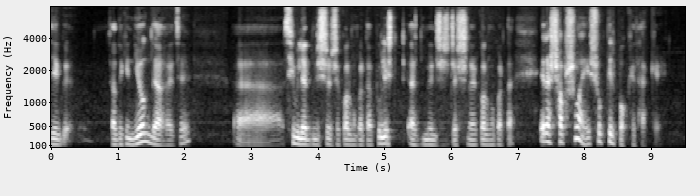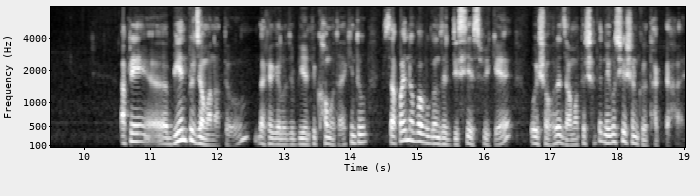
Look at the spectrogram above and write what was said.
যে যাদেরকে নিয়োগ দেওয়া হয়েছে সিভিল অ্যাডমিনিস্ট্রেশন কর্মকর্তা পুলিশ অ্যাডমিনিস্ট্রেশনের কর্মকর্তা, এরা সবসময় শক্তির পক্ষে থাকে। আপনি বিএনপির জামানাতেও দেখা গেল যে বিএনপি ক্ষমতায়, কিন্তু চাঁপাইনবাবগঞ্জের ডিসিএসপিকে ওই শহরে জামাতের সাথে নেগোসিয়েশন করে থাকতে হয়।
